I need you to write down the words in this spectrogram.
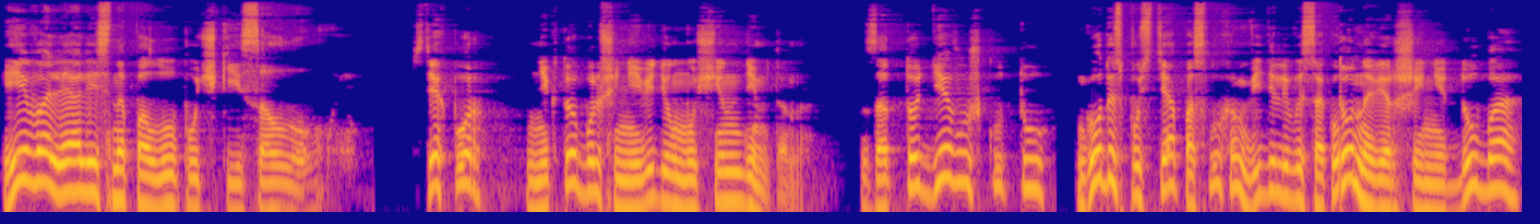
И валялись на полу пучки соломы. С тех пор никто больше не видел мужчин Димтона. Зато девушку ту годы спустя, по слухам, видели высоко то на вершине дуба,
